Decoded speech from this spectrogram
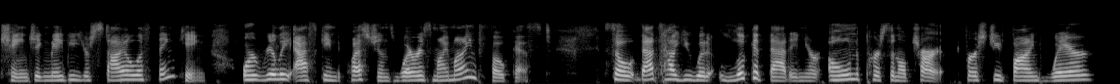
changing maybe your style of thinking or really asking the questions where is my mind focused? So that's how you would look at that in your own personal chart. First you'd find where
